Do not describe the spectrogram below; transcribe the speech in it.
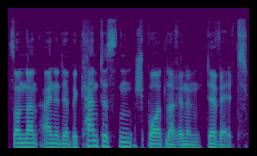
sondern eine der bekanntesten Sportlerinnen der Welt.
